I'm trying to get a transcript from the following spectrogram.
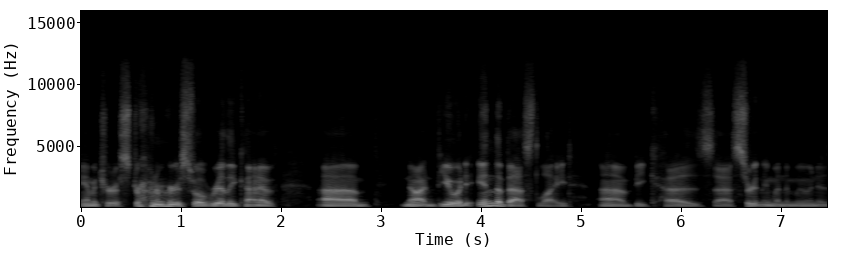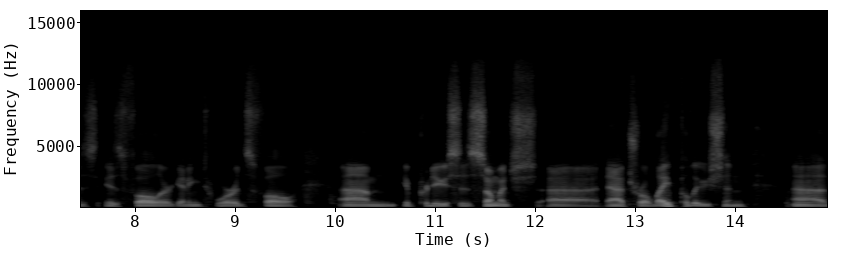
amateur astronomers will really kind of um, not view it in the best light uh, because uh, certainly when the moon is is full or getting towards full, um, it produces so much uh, natural light pollution uh,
